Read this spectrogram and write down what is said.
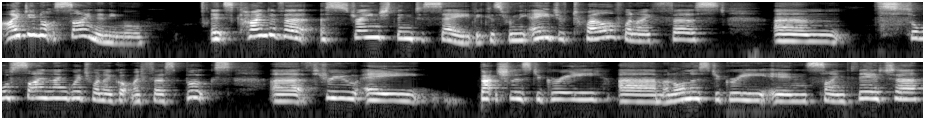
I do not sign anymore. It's kind of a, a strange thing to say because from the age of 12, when I first um, saw sign language, when I got my first books, uh, through a bachelor's degree, um, an honours degree in sign theatre,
